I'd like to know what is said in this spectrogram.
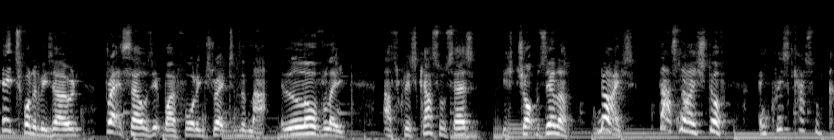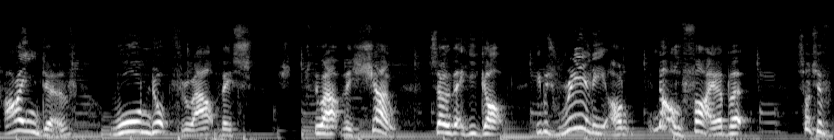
hits one of his own. Brett sells it by falling straight to the mat. Lovely. As Chris Castle says, he's Chopzilla. Nice. That's nice stuff. And Chris Castle kind of warmed up throughout this throughout this show, so that he got he was really on not on fire, but sort of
